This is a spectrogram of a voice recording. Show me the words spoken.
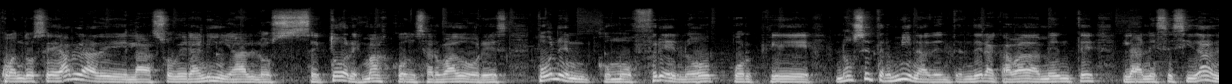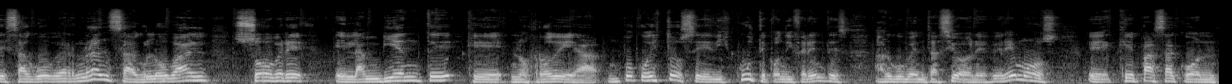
Cuando se habla de la soberanía, los sectores más conservadores ponen como freno porque no se termina de entender acabadamente la necesidad de esa gobernanza global sobre el ambiente que nos rodea. Un poco esto se discute con diferentes argumentaciones. Veremos eh, qué pasa con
